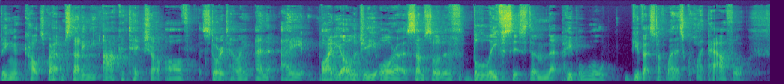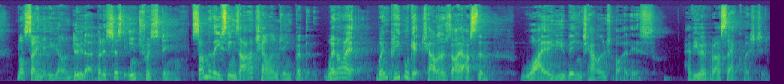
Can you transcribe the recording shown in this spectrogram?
being a cult's great. I'm studying the architecture of storytelling and a ideology or a, some sort of belief system that people will give that stuff away. That's quite powerful. Not saying that you go and do that, but it's just interesting. Some of these things are challenging, but when I when people get challenged, I ask them, "Why are you being challenged by this?" Have you ever asked that question?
